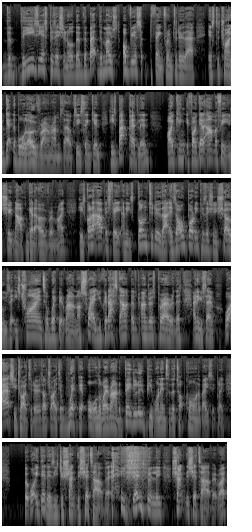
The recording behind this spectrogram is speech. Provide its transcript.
The the easiest position or the the, be, the most obvious thing for him to do there is to try and get the ball over Aaron Ramsdale because he's thinking he's backpedaling. I can if I get it out of my feet and shoot now, I can get it over him, right? He's got it out of his feet and he's gone to do that. His whole body position shows that he's trying to whip it round. And I swear you could ask An- Andreas Pereira this, and he was saying, What I actually tried to do is I tried to whip it all the way around, a big loopy one into the top corner, basically. But what he did is he just shanked the shit out of it. he genuinely shanked the shit out of it, right?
